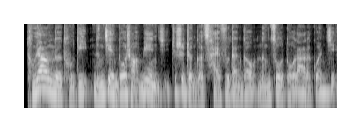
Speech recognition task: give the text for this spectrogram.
同样的土地能建多少面积，这是整个财富蛋糕能做多大的关键。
